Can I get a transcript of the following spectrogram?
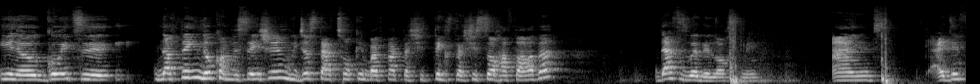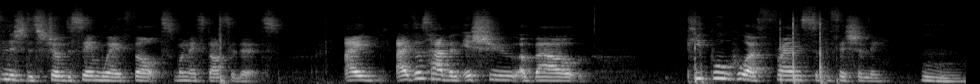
you know, going to nothing, no conversation. We just start talking about the fact that she thinks that she saw her father. That is where they lost me, and I didn't finish this show the same way I felt when I started it. I I just have an issue about people who are friends superficially. Mm.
